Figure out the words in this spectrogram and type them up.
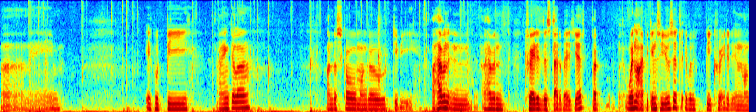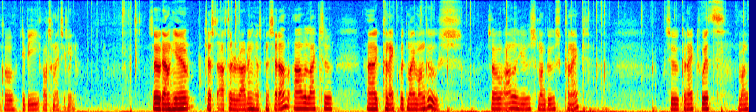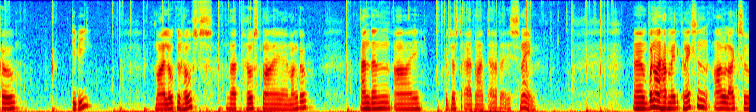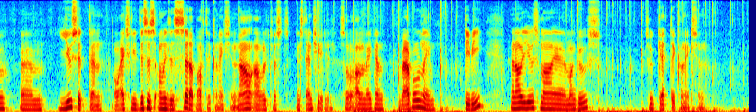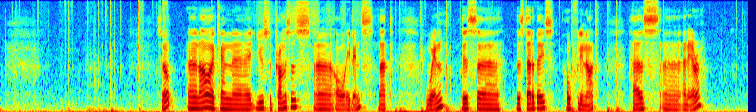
uh, name. It would be angular underscore mongodb. I haven't in, I haven't created this database yet but when I begin to use it it will be created in mongodb automatically. So down here just after the routing has been set up I would like to uh, connect with my mongoose. So I will use mongoose connect to connect with MongoDB, my local hosts that host my uh, Mongo, and then I will just add my database name. Uh, when I have made a connection, I would like to um, use it then, or actually this is only the setup of the connection. Now I will just instantiate it. So I'll make a variable named db, and I'll use my uh, mongoose to get the connection. So uh, now I can uh, use the promises uh, or events that when this uh, this database, hopefully not, has uh, an error.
